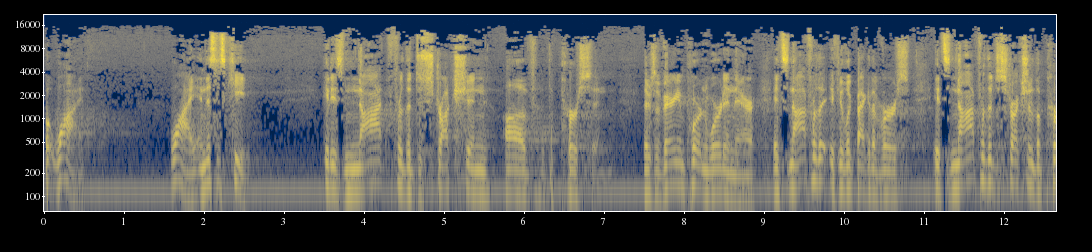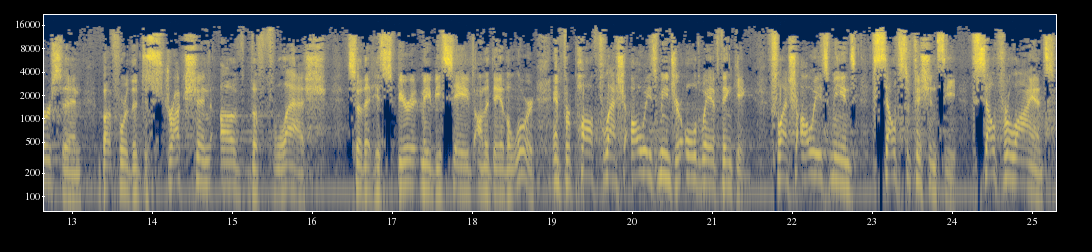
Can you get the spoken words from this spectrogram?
but why? Why? And this is key. It is not for the destruction of the person. There's a very important word in there. It's not for the, if you look back at the verse, it's not for the destruction of the person, but for the destruction of the flesh so that his spirit may be saved on the day of the Lord. And for Paul, flesh always means your old way of thinking. Flesh always means self sufficiency, self reliance,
